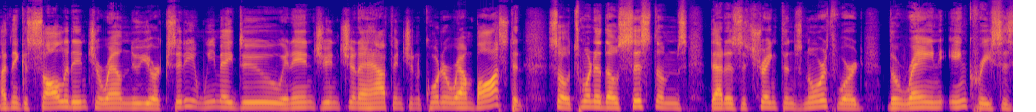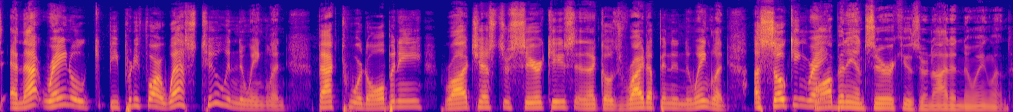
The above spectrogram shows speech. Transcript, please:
I think a solid inch around New York City, and we may do an inch, inch and a half, inch and a quarter around Boston. So it's one of those systems that, as it strengthens northward, the rain increases, and that rain will be pretty far west too in New England, back toward Albany, Rochester, Syracuse, and that goes right up into New England. A soaking rain. Albany and Syracuse are not in New England.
